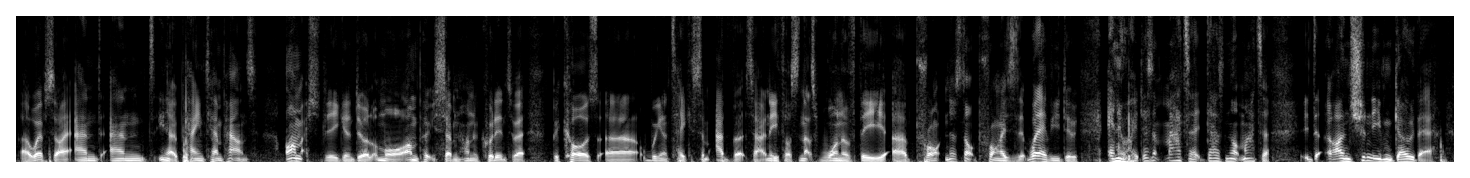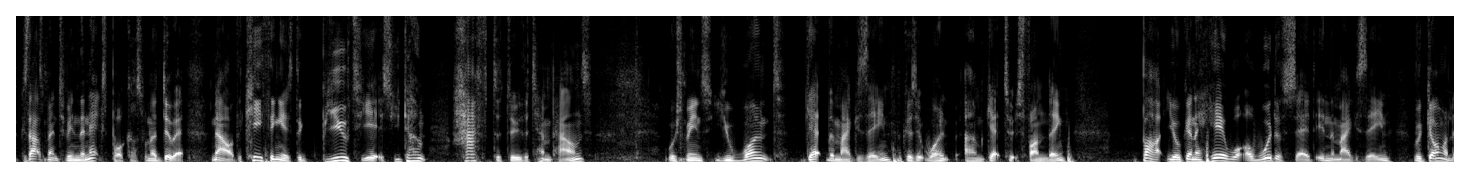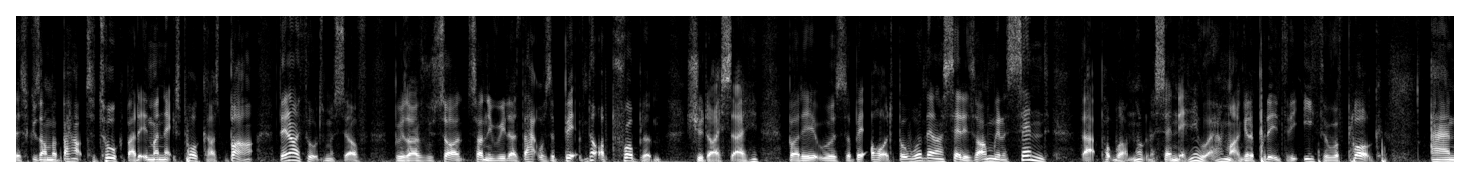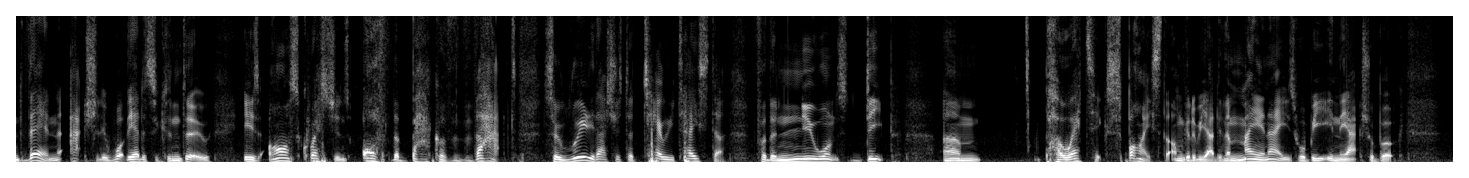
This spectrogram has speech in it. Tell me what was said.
uh, website and and you know paying ten pounds. I'm actually going to do a lot more. I'm putting seven hundred quid into it because uh, we're going to take some adverts out in Ethos, and that's one of the uh, pro- that's not prizes. Whatever you do, anyway, it doesn't matter. It does not matter. It, I shouldn't even go there because that's meant to be in the next podcast when I do it. Now the key thing is the beauty is you don't have to do the ten pounds which means you won't get the magazine because it won't um, get to its funding but you're going to hear what I would have said in the magazine, regardless, because I'm about to talk about it in my next podcast. But then I thought to myself, because I suddenly realised that was a bit, not a problem, should I say, but it was a bit odd. But what then I said is, I'm going to send that, well, I'm not going to send it anywhere, am I? I'm going to put it into the ether of Plog. And then, actually, what the editor can do is ask questions off the back of that. So, really, that's just a Terry taster for the nuanced, deep, um, poetic spice that I'm going to be adding. The mayonnaise will be in the actual book.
